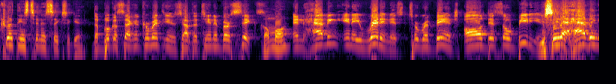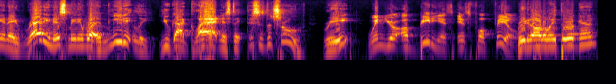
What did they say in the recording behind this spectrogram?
Corinthians 10 and 6 again. The book of Second Corinthians, chapter 10 and verse 6. Come on. And having in a readiness to revenge all disobedience. You see that having in a readiness, meaning what? Immediately you got gladness. To, this is the truth. Read. When your obedience is fulfilled. Read it all the way through again.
